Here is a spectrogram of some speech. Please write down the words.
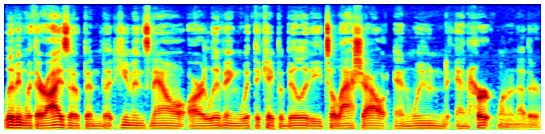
living with their eyes open, but humans now are living with the capability to lash out and wound and hurt one another.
